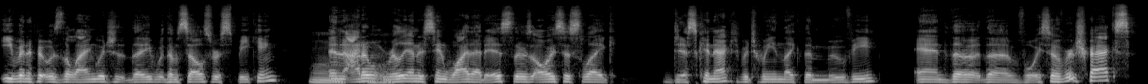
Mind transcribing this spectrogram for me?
even if it was the language that they themselves were speaking and I don't Mhm. really understand why that is. There's always this like disconnect between like the movie and the the voiceover tracks.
